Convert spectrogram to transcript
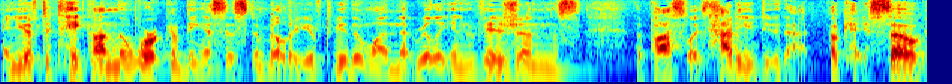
And you have to take on the work of being a system builder. You have to be the one that really envisions the possibilities. How do you do that? Okay, so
